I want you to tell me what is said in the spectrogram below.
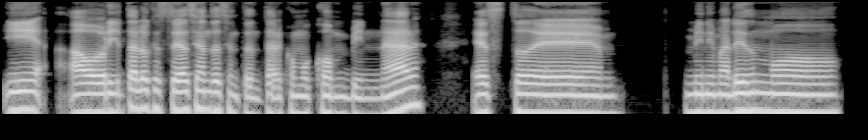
Y ahorita lo que estoy haciendo es intentar como combinar esto de minimalismo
